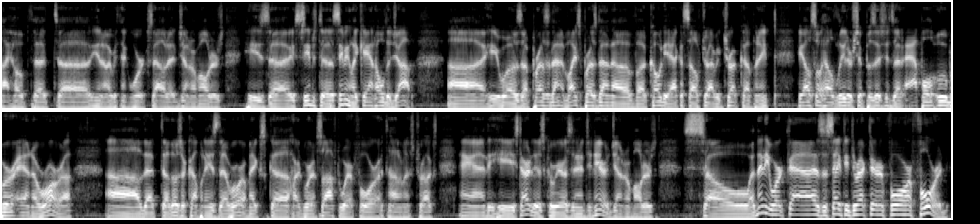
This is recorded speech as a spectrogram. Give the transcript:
I hope that uh, you know everything works out at General Motors. He's uh, he seems to seemingly can't hold a job. Uh, he was a president, vice president of uh, Kodiak, a self-driving truck company. He also held leadership positions at Apple, Uber, and Aurora. Uh, that uh, those are companies that Aurora makes uh, hardware and software for autonomous trucks. And he started his career as an engineer at General Motors. So, and then he worked as a safety director for Ford.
